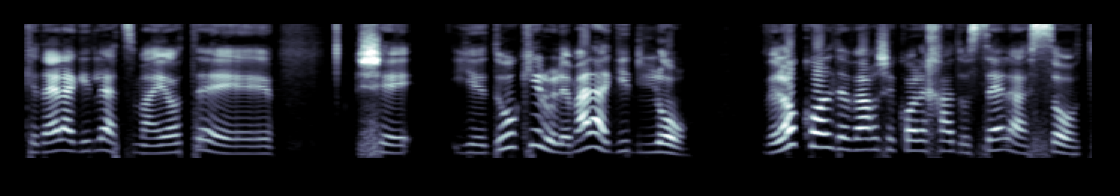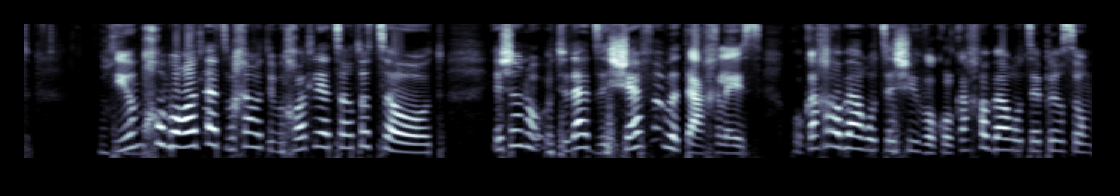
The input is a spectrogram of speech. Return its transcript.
כדאי להגיד לעצמאיות אה, שידעו כאילו למה להגיד לא, ולא כל דבר שכל אחד עושה לעשות. נכון. תהיו מחוברות לעצמכם, אתם יכולות לייצר תוצאות. יש לנו, את יודעת, זה שפע בתכלס. כל כך הרבה ערוצי שיווק, כל כך הרבה ערוצי פרסום.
